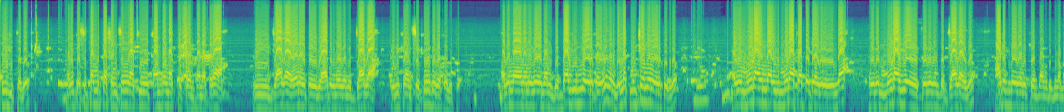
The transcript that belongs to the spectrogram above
ಕೂಗಿತ್ತದು. ಅದಕ್ಕೆ ಸುತ್ತಮುತ್ತ ಫೆನ್ಸಿಂಗ್ ಹಾಕಿ ಕಾಂಪೌಂಡ್ ಹಾಕ್ಬೇಕು ಅಂತ ನಂತರ ಈ ಜಾಗ ಏನೈತೆ ಇದು ಆಟದ ಮೈದಾನದ ಜಾಗ, ಇದಕ್ಕೆ ಒಂದು ಸೆಕ್ಯೂರಿಟಿ ಬೇಕಾಗಿತ್ತು. ಅದನ್ನ ನನಗೆ, ನಾನು ಗೆದ್ದಾಗಿ ಇನ್ನೂ ಹೇಳ್ತಾ ಇದ್ರು, ನನಗೆ ಗೆಲ್ಲಕ್ ಮುಂಚೆಯಿಂದನೂ ಹೇಳ್ತಿದ್ರು. ಅದು ಮೂಡಾಯಿಂದ, ಇದು ಮೂಡ ಪ್ರಾಪರ್ಟಿ ಆಗಿರೋದ್ರಿಂದ ಇದು ಮೂಡಾಗೆ ಸೇರಿದಂತ ಜಾಗ ಇದು. ಆಟದ ಮೈದಾನಕ್ಕೆ ಅಂತ ನಮ್ಮ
